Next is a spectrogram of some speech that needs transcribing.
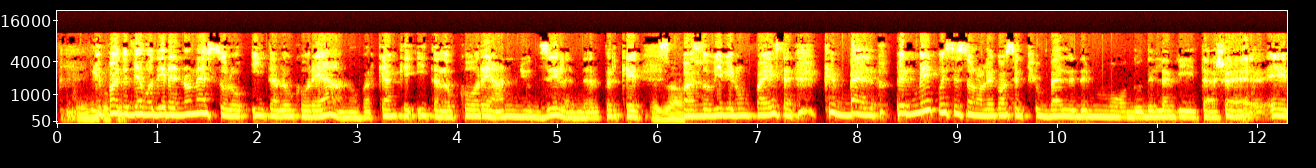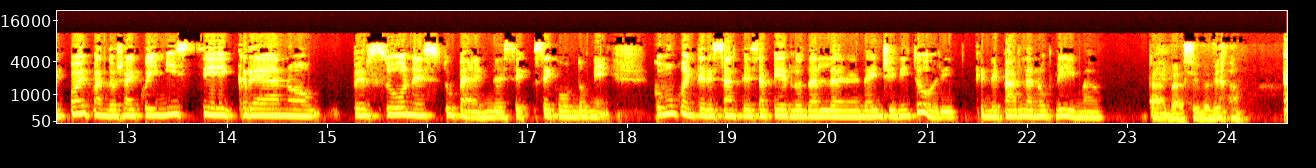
Che poi che... dobbiamo dire non è solo italo-coreano, perché anche italo-coreano New Zealander, perché esatto. quando vivi in un paese, che bello, per me queste sono le cose più belle del mondo, della vita, cioè, e poi quando c'hai quei misti creano persone stupende, se, secondo me. Comunque è interessante saperlo dal, dai genitori che ne parlano prima. Eh beh, sì, vediamo.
